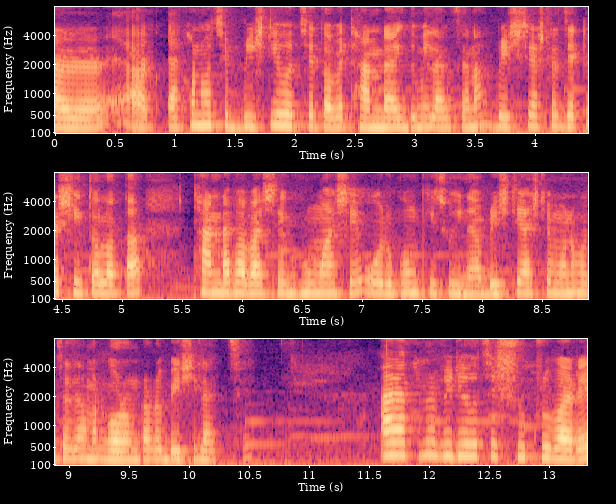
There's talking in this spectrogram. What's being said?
আর এখন হচ্ছে বৃষ্টি হচ্ছে, তবে ঠান্ডা একদমই লাগছে না। বৃষ্টি আসলে যে একটা শীতলতা, ঠান্ডা ভাব আসে, ঘুম আসে, ওরকম কিছুই না। বৃষ্টি আসলে মনে হচ্ছে যে আমার গরমটা আরও বেশি লাগছে। আর এখনের ভিডিও হচ্ছে শুক্রবারে।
